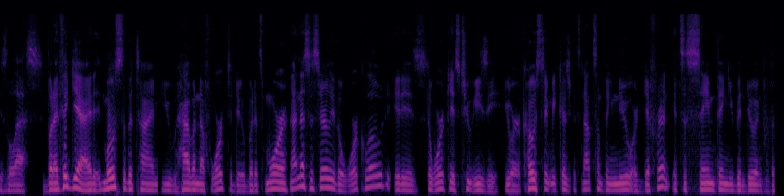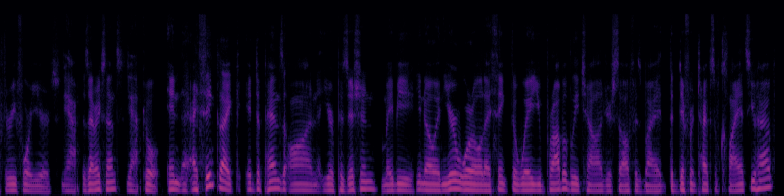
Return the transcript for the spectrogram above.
is less. But I think, yeah, it, most of the time you have enough work to do, but it's more not necessarily the workload. It is the work is too easy. You are coasting because it's not something new or different. It's the same thing you've been doing for three, four years. Yeah. Does that make sense? Yeah. Cool. And I think like it depends on your position. Maybe, you know, in your world, I think the way you probably challenge yourself is by the different types of clients you have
